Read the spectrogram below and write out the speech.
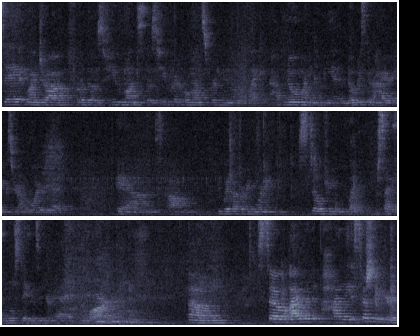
stay at my job for those few months, those few critical months where you like have no money coming in, nobody's gonna hire you because you're not a lawyer yet. And um, you wake up every morning, still dream, like reciting rule statements in your head, you are. Um, So I would highly, especially if you're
